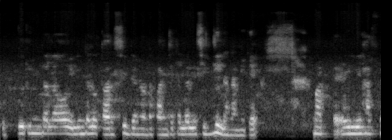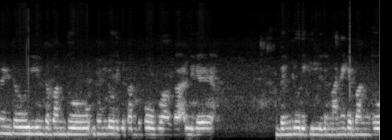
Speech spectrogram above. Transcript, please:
ಪುತ್ತೂರಿಂದಲೋ, ಇಲ್ಲಿಂದಲೋ ತರಿಸಿದ್ದೆ ನನ್ನ ಪಂಚದಲ್ಲಲ್ಲಿ ಸಿಗಲಿಲ್ಲ ನನಗೆ ಮತ್ತೆ ಇಲ್ಲಿ ಹಸ್ಬೆಂಡ್ ಇಲ್ಲಿಂದ ಬಂದು ಬೆಂಗಳೂರಿಗೆ ಬಂದು ಹೋಗುವಾಗ ಅಲ್ಲಿಗೆ ಬೆಂಗಳೂರಿಗೆ ಇಲ್ಲಿಗೆ ಮನೆಗೆ ಬಂದು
